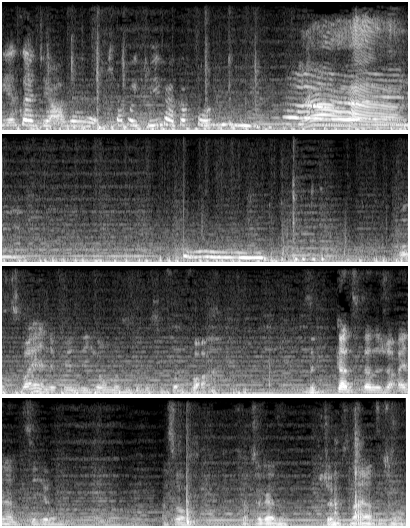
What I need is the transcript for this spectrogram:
Hier seid ihr alle. Ich habe euch wiedergefunden. ja. Uh. Du brauchst zwei Hände für die Sicherung, man sieht ein bisschen vom Fach. Diese ganz klassische Einhandsicherung. Achso, ich hab's vergessen. Stimmt, das ist eine Einheitssicherung.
